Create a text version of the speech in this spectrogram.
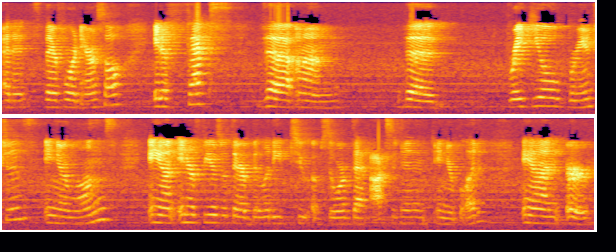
and it's therefore an aerosol, it affects the um, the brachial branches in your lungs and interferes with their ability to absorb that oxygen in your blood and or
